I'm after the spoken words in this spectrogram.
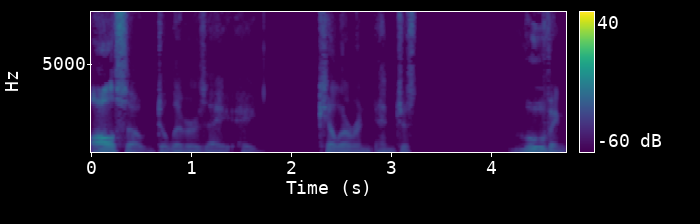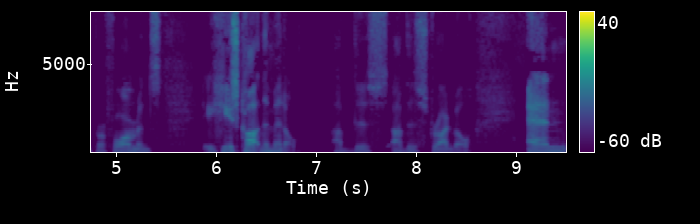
also delivers a, a killer and, and just moving performance. He's caught in the middle of this of this struggle. And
